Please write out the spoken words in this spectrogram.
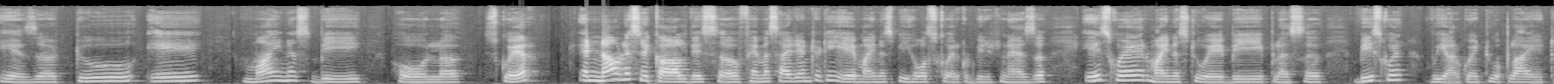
is 2a uh, minus b whole uh, square. And now let's recall this uh, famous identity a minus b whole square could be written as uh, a square minus 2ab plus uh, b square. We are going to apply it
